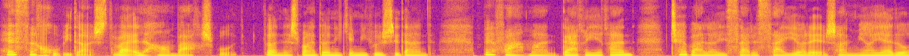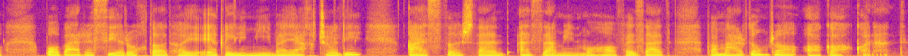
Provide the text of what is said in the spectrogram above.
حس خوبی داشت و الهام بخش بود. دانشمندانی که میگوشیدند بفهمند دقیقا چه بلایی سر سیارهشان میآید و با بررسی رخدادهای اقلیمی و یخچالی قصد داشتند از زمین محافظت و مردم را آگاه کنند.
